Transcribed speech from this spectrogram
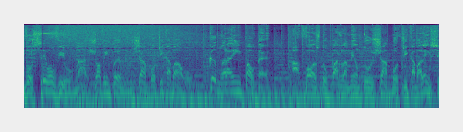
Você ouviu na Jovem Pan Jaboticabal. Câmara em pauta. A voz do parlamento jaboticabalense.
